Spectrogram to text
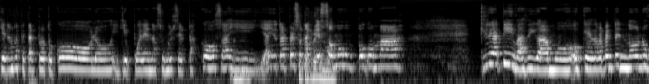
quieren respetar protocolos y que pueden asumir ciertas cosas y, y hay otras personas que somos un poco más creativas, digamos, o que de repente no nos,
